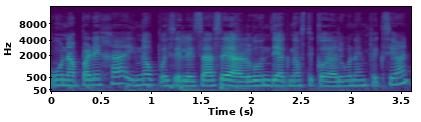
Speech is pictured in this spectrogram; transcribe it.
una pareja y no, pues se les hace algún diagnóstico de alguna infección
